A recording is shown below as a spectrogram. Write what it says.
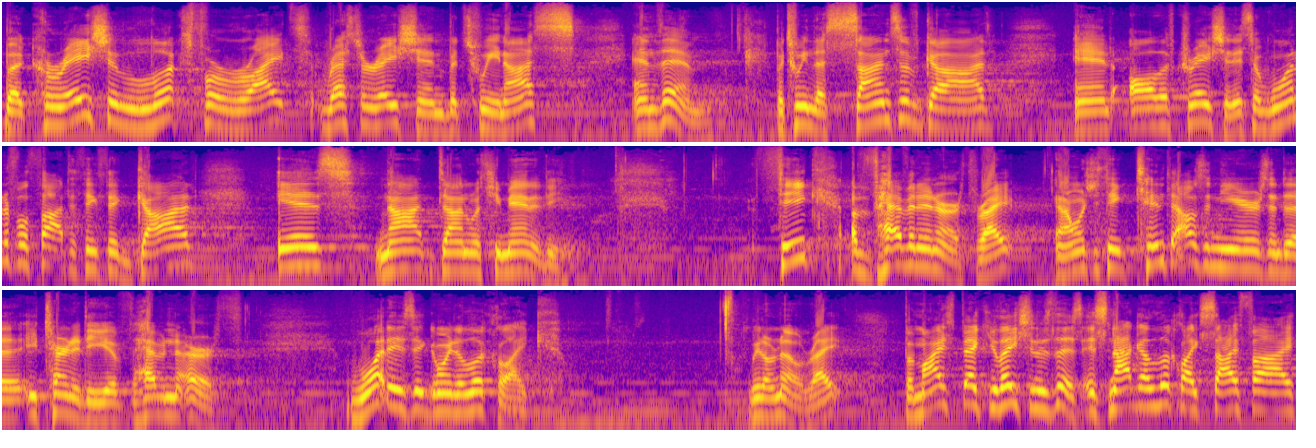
but creation looks for right restoration between us and them, between the sons of God and all of creation. It's a wonderful thought to think that God is not done with humanity. Think of heaven and earth, right? And I want you to think 10,000 years into eternity of heaven and earth. What is it going to look like? We don't know, right? But my speculation is this it's not going to look like sci fi,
